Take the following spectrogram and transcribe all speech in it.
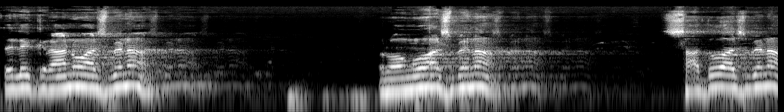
তাহলে গ্রানও আসবে না, রঙও আসবে না, স্বাদও আসবে না।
